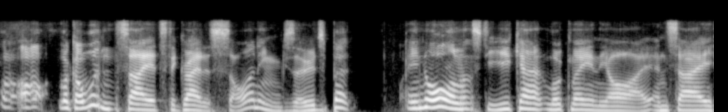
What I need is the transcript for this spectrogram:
Well, look, I wouldn't say it's the greatest signing, Zoods, but in all honesty, you can't look me in the eye and say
